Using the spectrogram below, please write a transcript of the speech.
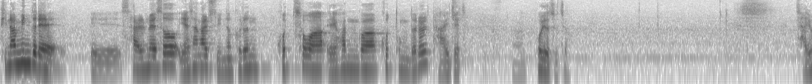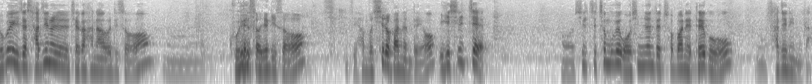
피난민들의 이 삶에서 예상할 수 있는 그런 고초와 애환과 고통들을 다 이제 어, 보여주죠. 자, 요거 이제 사진을 제가 하나 어디서 어, 구해서 여기서 이제 한번 실어봤는데요. 이게 실제 어, 실제 1950년대 초반의 대구 어, 사진입니다.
